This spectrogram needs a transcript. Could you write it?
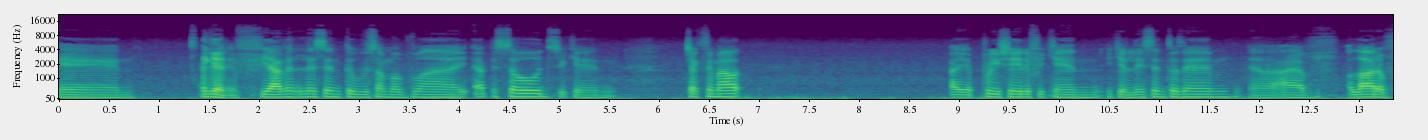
And again, if you haven't listened to some of my episodes, you can check them out. I appreciate if you can you can listen to them. Uh, I have a lot of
